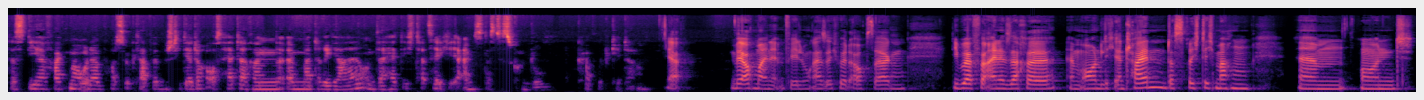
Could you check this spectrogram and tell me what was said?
das Diaphragma oder Porzelklappe besteht ja doch aus härteren äh, Material und da hätte ich tatsächlich Angst, dass das Kondom kaputt geht daran. Ja, wäre auch meine Empfehlung. Also ich würde auch sagen, lieber für eine Sache ähm, ordentlich entscheiden, das richtig machen ähm, und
